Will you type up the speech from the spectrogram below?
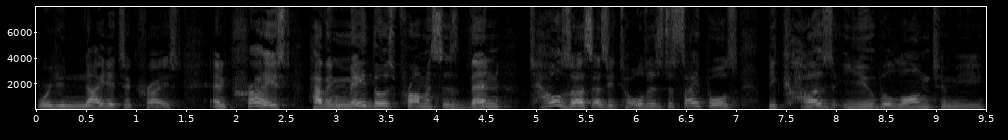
we're united to Christ, and Christ, having made those promises, then tells us, as he told his disciples, Because you belong to me,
